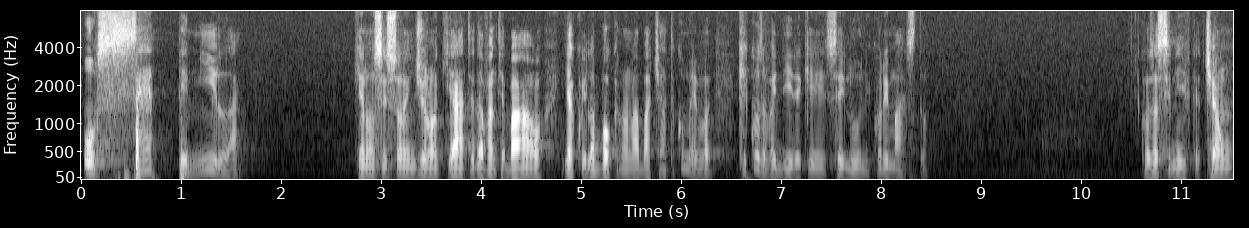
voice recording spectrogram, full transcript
o settemila che non si sono inginocchiati davanti a Baal e a cui la bocca non ha baciato. Vuoi, che cosa vuoi dire che sei l'unico rimasto? Cosa significa? C'è, un,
